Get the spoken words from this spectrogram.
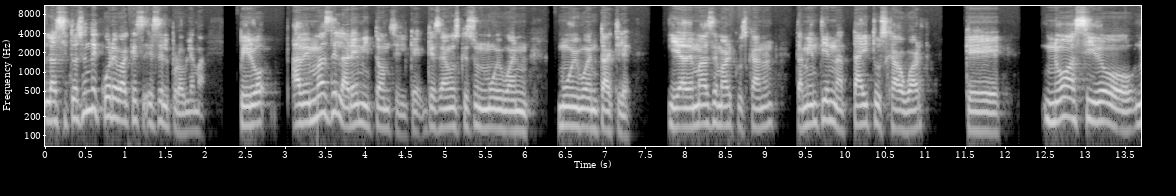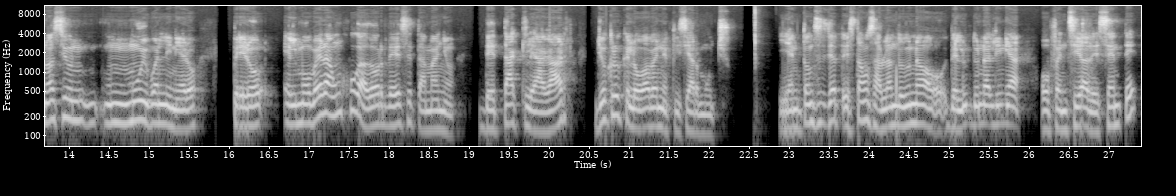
la, situación de quarterback es, es, el problema. Pero además de Laremy Tonsil, que, que, sabemos que es un muy buen, muy buen tackle, y además de Marcus Cannon, también tienen a Titus Howard, que no ha sido, no ha sido un, un muy buen liniero, pero el mover a un jugador de ese tamaño de tackle a guard, yo creo que lo va a beneficiar mucho. Y entonces ya estamos hablando de una, de, una línea ofensiva decente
